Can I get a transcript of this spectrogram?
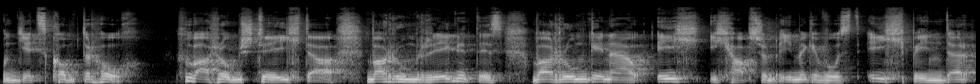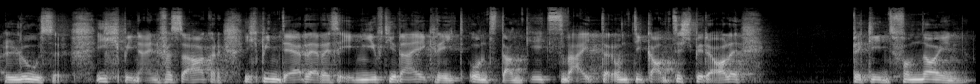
Und jetzt kommt er hoch. Warum stehe ich da? Warum regnet es? Warum genau ich? Ich hab's schon immer gewusst. Ich bin der Loser. Ich bin ein Versager. Ich bin der, der es eh nie auf die Reihe kriegt. Und dann geht's weiter und die ganze Spirale beginnt vom Neuen.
